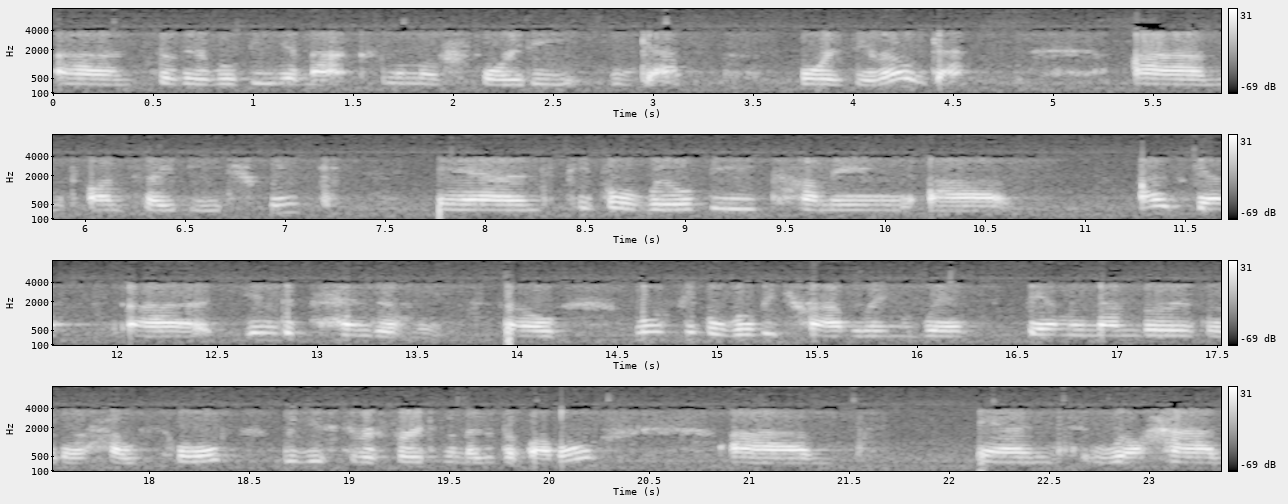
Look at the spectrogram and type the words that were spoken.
um, so there will be a maximum of 40 guests, or zero guests, um, on site each week, and people will be coming uh, as guests uh, independently. So, most people will be traveling with family members or their household. We used to refer to them as the bubbles. Um, and will have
